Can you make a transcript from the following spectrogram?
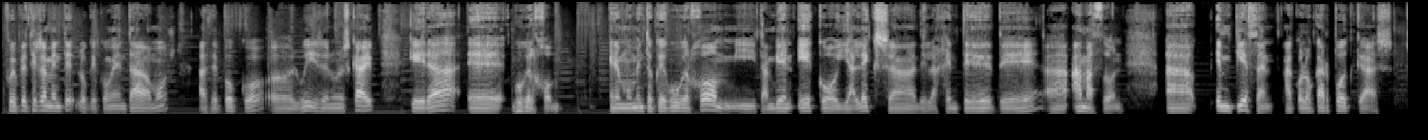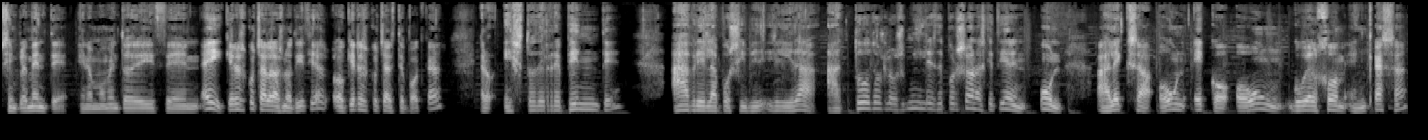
fue precisamente lo que comentábamos hace poco, uh, Luis, en un Skype, que era eh, Google Home en el momento que Google Home y también Echo y Alexa de la gente de uh, Amazon uh, empiezan a colocar podcast simplemente en el momento de dicen, hey, ¿quieres escuchar las noticias o quieres escuchar este podcast? Claro, esto de repente abre la posibilidad a todos los miles de personas que tienen un Alexa o un Echo o un Google Home en casa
